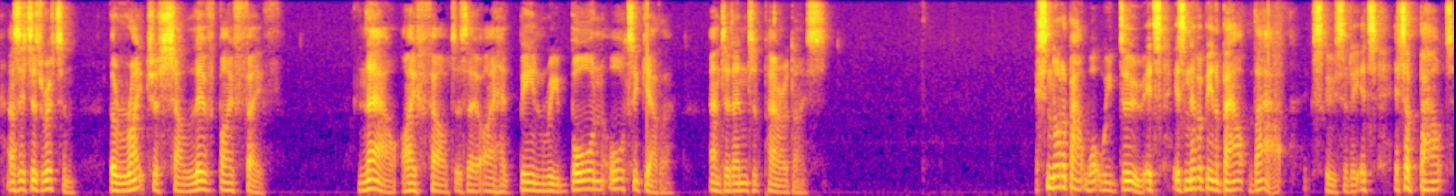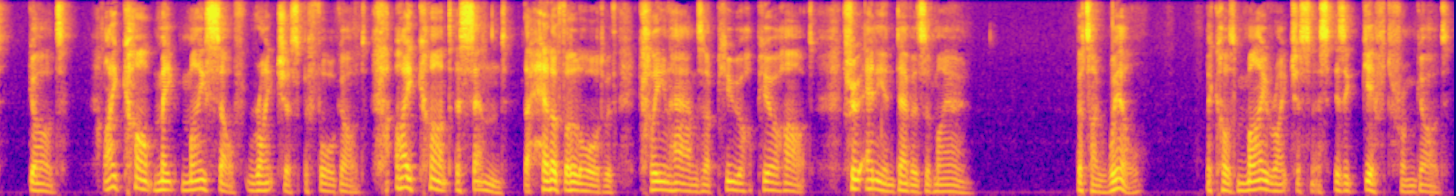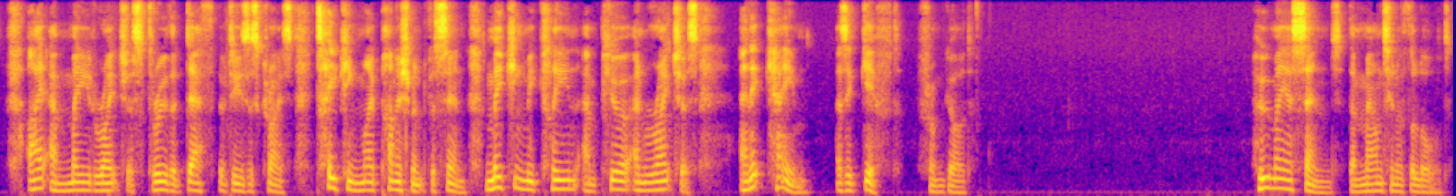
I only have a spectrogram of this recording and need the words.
As it is written, the righteous shall live by faith. Now I felt as though I had been reborn altogether and had entered paradise. It's not about what we do. It's it's never been about that exclusively. It's it's about God. I can't make myself righteous before God. I can't ascend the hill of the Lord with clean hands and a pure pure heart through any endeavours of my own. But I will because my righteousness is a gift from God. I am made righteous through the death of Jesus Christ, taking my punishment for sin, making me clean and pure and righteous, and it came as a gift from God. Who may ascend the mountain of the Lord?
